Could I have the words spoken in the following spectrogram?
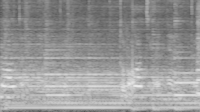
nel niente tu nuoti nel niente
